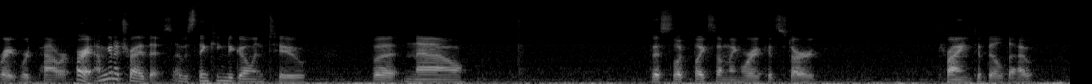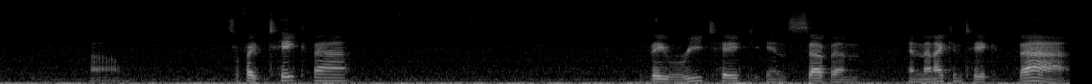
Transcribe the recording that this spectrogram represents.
rightward power. Alright, I'm going to try this. I was thinking to go in two, but now this looked like something where I could start trying to build out. Um, so if I take that they retake in seven, and then I can take that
